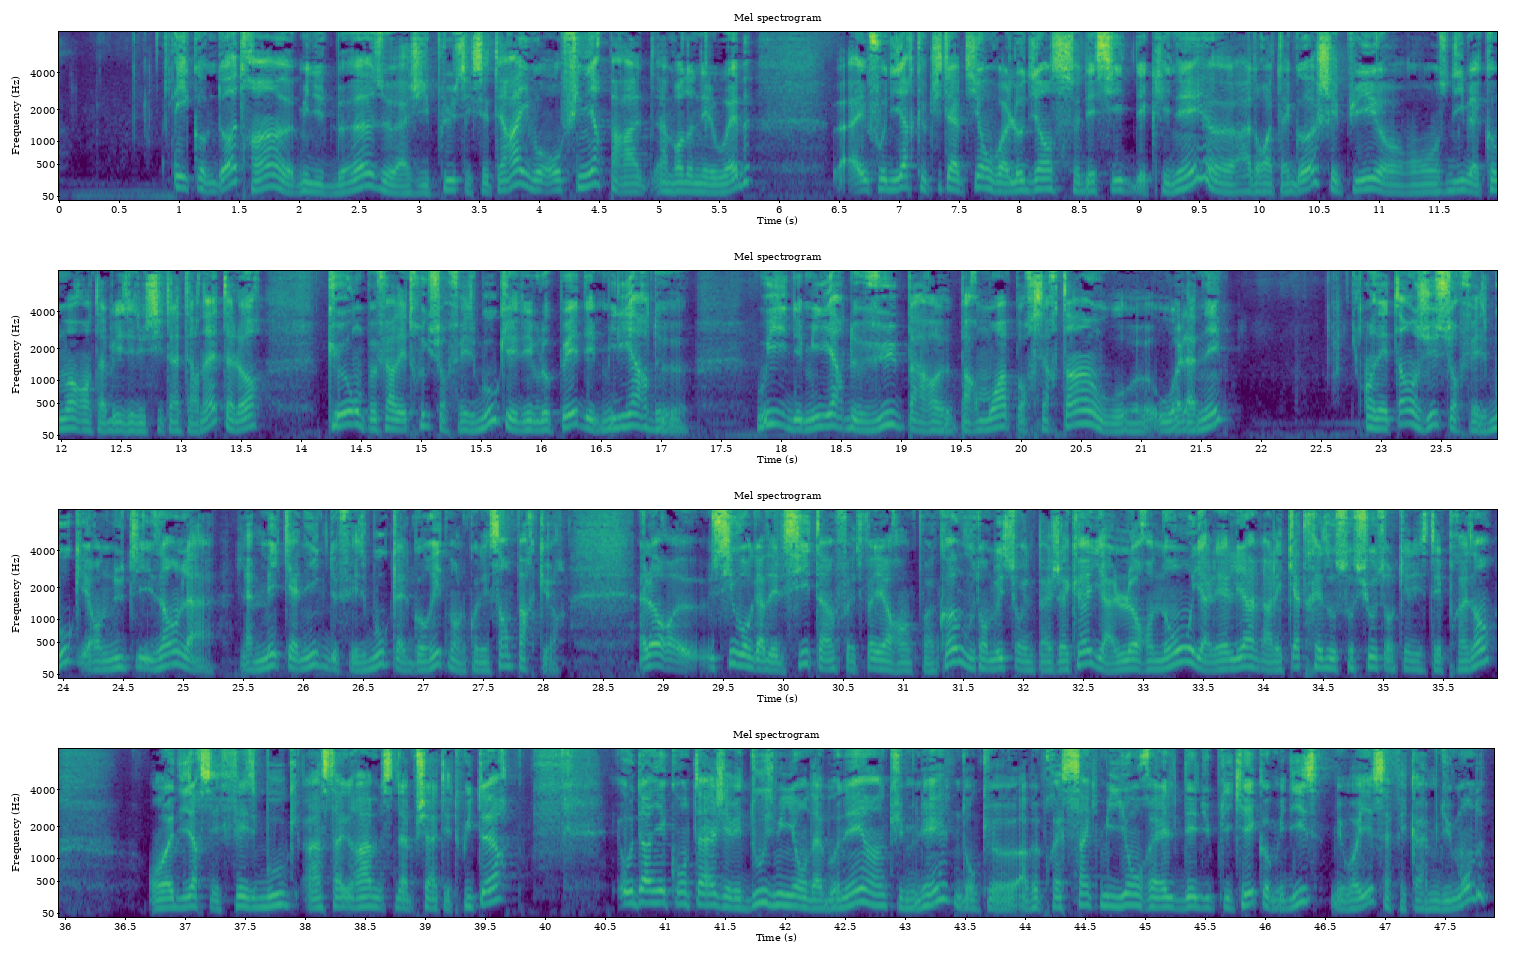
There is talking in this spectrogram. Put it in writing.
Et comme d'autres, hein, Minute Buzz, AJ+, etc., ils vont finir par abandonner le web. Bah, il faut dire que petit à petit, on voit l'audience se décide décliner euh, à droite à gauche, et puis on, se dit bah, comment rentabiliser du site internet? Alors, qu'on peut faire des trucs sur Facebook et développer des milliards de, oui, des milliards de vues par, euh, mois pour certains ou, euh, ou à l'année, en étant juste sur Facebook et en utilisant la, mécanique de Facebook, l'algorithme, en le connaissant par cœur. Alors, euh, si vous regardez le site, hein, vous tombez sur une page d'accueil, il y a leur nom, il y a les liens vers les quatre réseaux sociaux sur lesquels ils étaient présents. On va dire c'est Facebook, Instagram, Snapchat et Twitter. Au dernier comptage, il y avait 12 millions d'abonnés hein, cumulés, donc euh, à peu près 5 millions réels dédupliqués, comme ils disent. Mais vous voyez, ça fait quand même du monde.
